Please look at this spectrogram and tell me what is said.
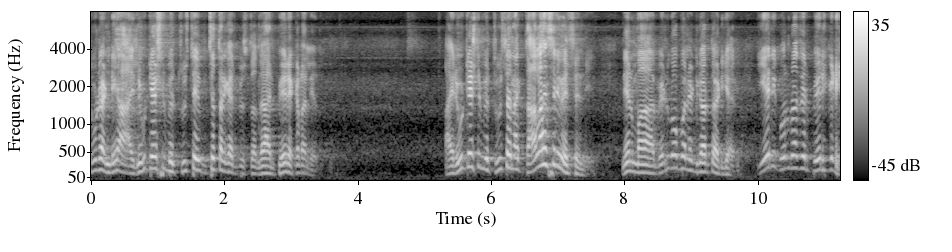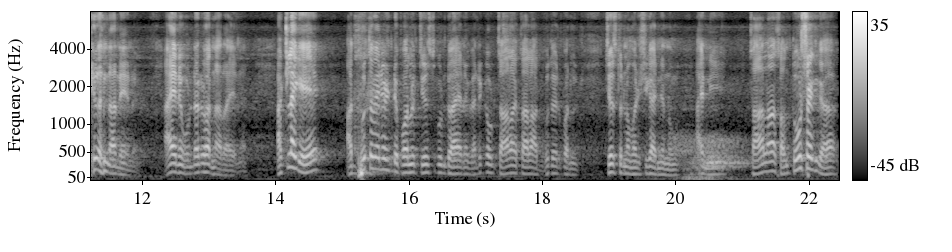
చూడండి ఆ ఇన్విటేషన్ మీరు చూస్తే విచిత్రంగా అనిపిస్తుంది. ఆయన పేరు ఎక్కడా లేదు. ఆ ఇన్విటేషన్ మీరు చూస్తే నాకు చాలా ఆశ్చర్యం వేసింది. నేను మా వేణుగోపాల్ రెడ్డి గారితో అడిగాను ఏరి గురురాజు గారి పేరు ఇక్కడ ఏదన్నా నేను? ఆయన ఉండరు అన్నారు ఆయన. అట్లాగే అద్భుతమైనటువంటి పనులు చేసుకుంటూ ఆయన వెనక చాలా చాలా అద్భుతమైన పనులు చేస్తున్న మనిషిగా నేను ఆయన్ని చాలా సంతోషంగా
